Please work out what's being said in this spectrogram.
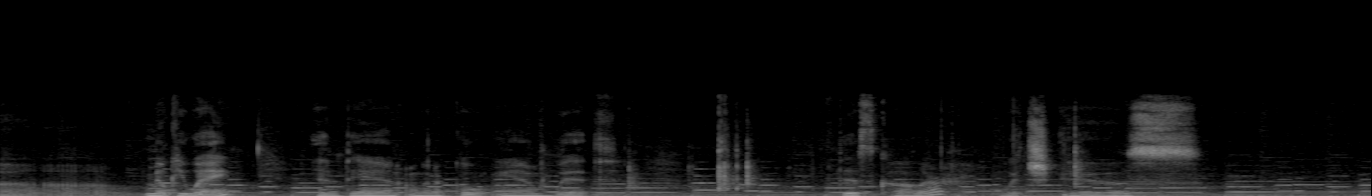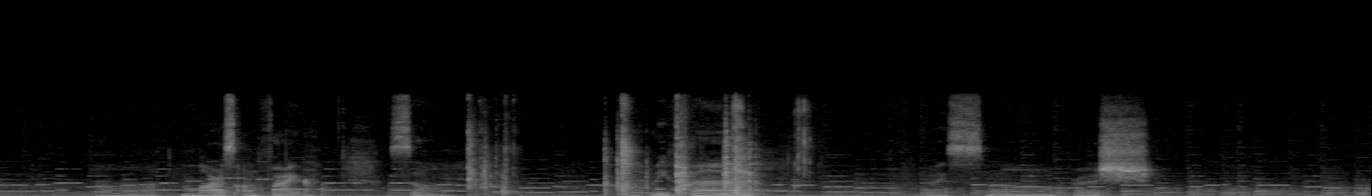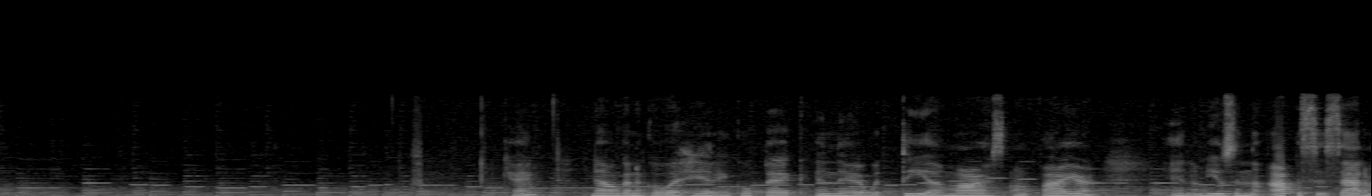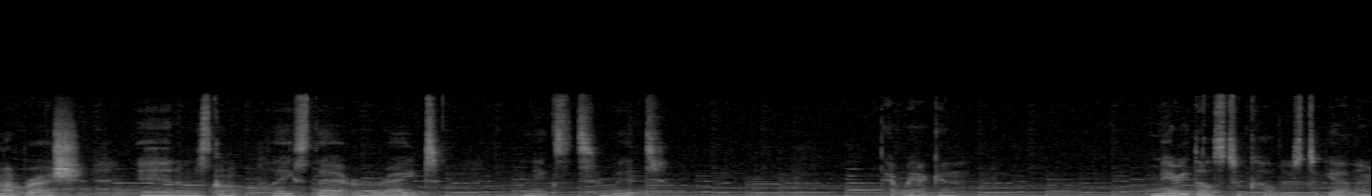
Milky Way and then I'm to go in with this color, which is uh, Mars on Fire. So let me find Okay. Now I'm gonna go ahead and go back in there with the uh, Mars on Fire and I'm using the opposite side of my brush and I'm just gonna place that right next to it. That way I can marry those two colors together.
